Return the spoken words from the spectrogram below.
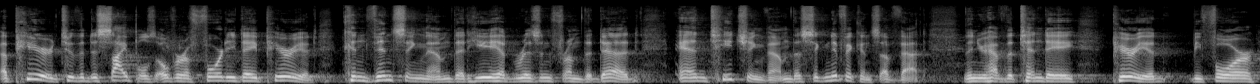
appeared to the disciples over a 40 day period, convincing them that he had risen from the dead and teaching them the significance of that. Then you have the 10 day period before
